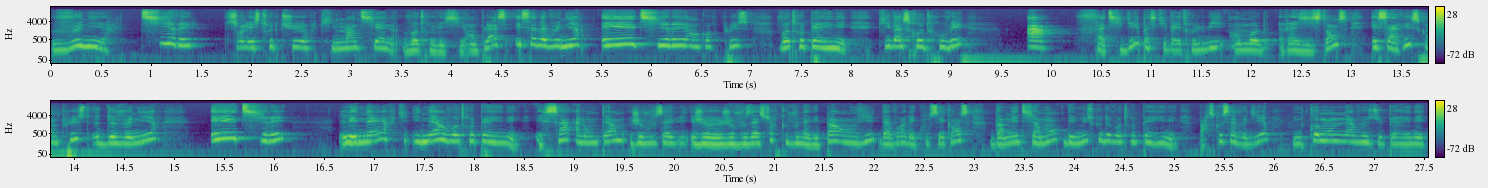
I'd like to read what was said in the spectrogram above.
venir tirer sur les structures qui maintiennent votre vessie en place et ça va venir étirer encore plus votre périnée qui va se retrouver à fatigué parce qu'il va être lui en mode résistance et ça risque en plus de venir étirer les nerfs qui innervent votre périnée. Et ça, à long terme, je vous, je vous assure que vous n'avez pas envie d'avoir les conséquences d'un étirement des muscles de votre périnée. Parce que ça veut dire une commande nerveuse du périnée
